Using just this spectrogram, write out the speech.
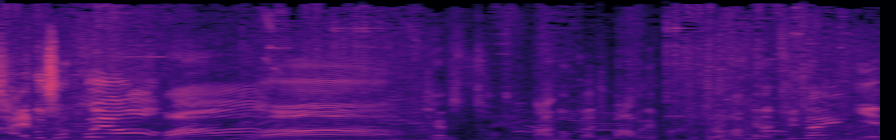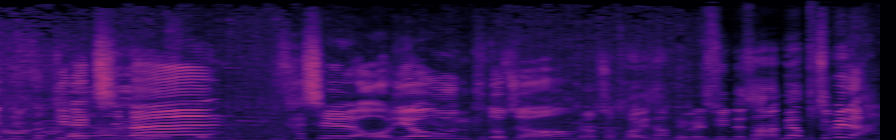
잘 붙였고요. 와! 와 캡스터 나노까지 마무리 받고 들어갑니다. 뒷라인. EMP 뽑긴 오, 했지만 사실 어려운 구도죠. 그렇죠. 더 이상 비빌 수 있는 사람이 없습니다.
